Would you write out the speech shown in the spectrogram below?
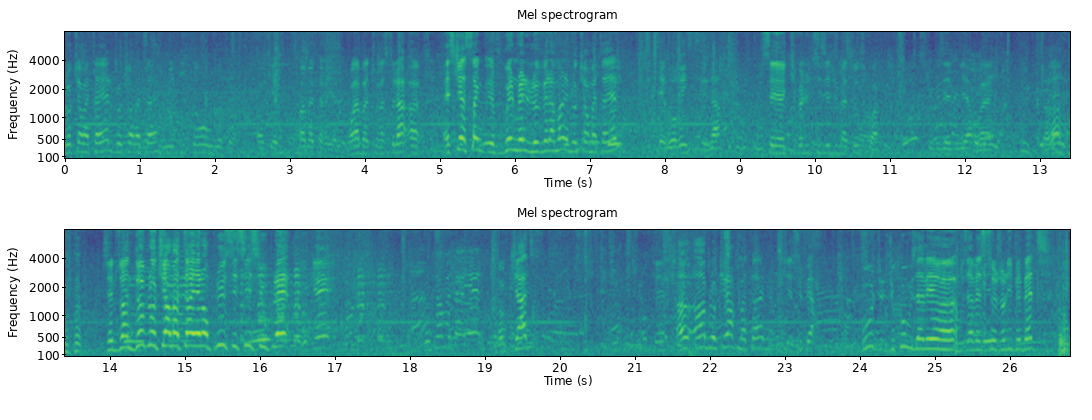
Bloqueur matériel, bloqueur matériel Méditant ou bloqueur. Ok. Pas matériel. Ouais, bah tu restes là. Euh, Est-ce qu'il y a 5. Vous pouvez me lever la main, les bloqueurs matériels Terroriste, c'est ça C'est euh, qui veulent utiliser du matos, quoi. Ce que vous avez vu hier, ouais. Ça va J'ai besoin de deux bloqueurs matériels en plus ici, s'il vous plaît. Ok. Bloqueur matériel Donc 4. Ok. Un, un bloqueur matériel Ok, super. Vous, du, du coup, vous avez, euh, vous avez ce joli bébête. Donc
